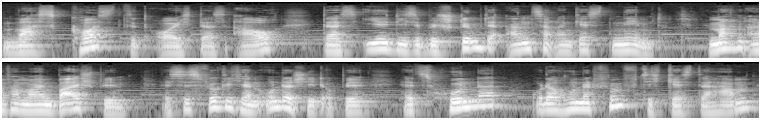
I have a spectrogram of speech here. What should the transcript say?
was kostet euch das auch, dass ihr diese bestimmte Anzahl an Gästen nehmt? Wir machen einfach mal ein Beispiel. Es ist wirklich ein Unterschied, ob wir jetzt 100 oder 150 Gäste haben.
